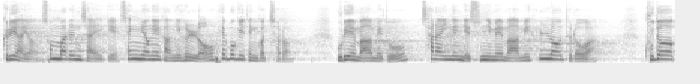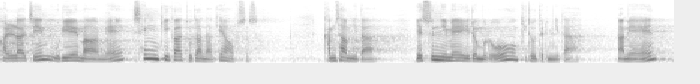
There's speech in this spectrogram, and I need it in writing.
그리하여 손마른 자에게 생명의 강이 흘러 회복이 된 것처럼 우리의 마음에도 살아있는 예수님의 마음이 흘러 들어와 굳어 갈라진 우리의 마음에 생기가 돋아나게 하옵소서. 감사합니다. 예수님의 이름으로 기도드립니다. 아멘.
